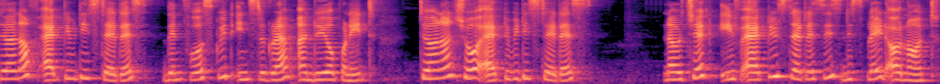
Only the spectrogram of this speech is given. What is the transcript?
Turn off activity status, then first quit Instagram and reopen it. Turn on show activity status. Now check if active status is displayed or not.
